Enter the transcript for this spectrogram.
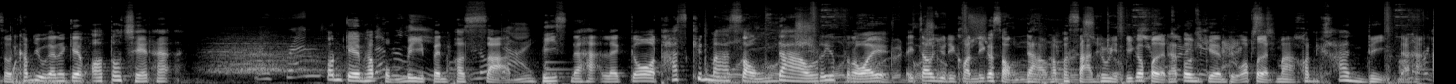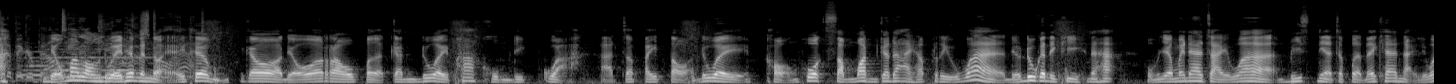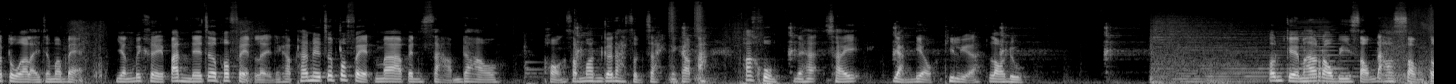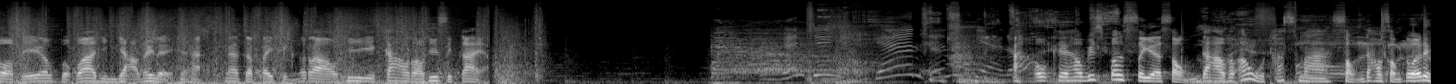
สวัสดีครับอยู่กันในเกม Auto Chess ฮะ ต้นเกมครับผมมีเป็นภาษาบีสนะฮะ แล้วก็ทัชขึ้นมา 2 ดาวเรียบร้อย ไอ้เจ้ายูนิคอร์นนี่ก็ 2 ดาวครับภาษาดูอิดนี่ก็เปิดฮะต้นเกมถือว่าเปิดมาค่อนข้างดีนะฮะอะเดี๋ยวมาลองดูไอเทมกันหน่อยไอเทม ก็เดี๋ยวเราเปิดกันด้วยผ้าคลุมดีกว่าอาจจะไปต่อด้วยของพวกซัมมอนก็ได้ครับ หรือว่าเดี๋ยวดูกันอีกทีนะฮะ ผมยังไม่แน่ใจว่าบิสเนี่ยจะเปิดได้แค่ไหน หรือว่าตัวอะไรจะมาแบกยังไม่เคยปั้น Nature Prophet เลยนะครับ ถ้า Nature Prophet มาเป็น 3 ดาวของซัมมอนก็น่าสนใจนะครับอะผ้าคลุมนะฮะใช้อย่างเดียวที่เหลือรอดู ต้นเกมฮะเรามี 2 ดาว 2 ตัวแบบนี้ก็บอกว่ายิงยาวได้เลยนะฮะน่าจะไปถึงราวที่ 9 ราวที่ 10 ได้อะ โอเคฮะวิสเปอร์เซียสองดาวครับ เอ้า ทัสมาสองดาวสองตัวดิ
